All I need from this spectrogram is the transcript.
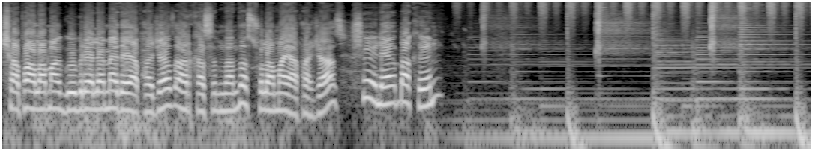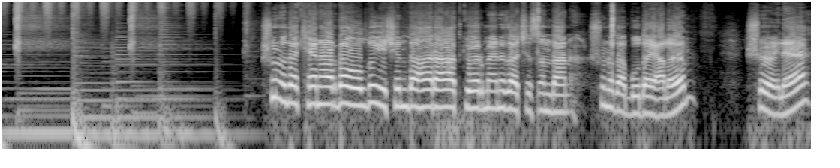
çapalama, gübreleme de yapacağız. Arkasından da sulama yapacağız. Şöyle bakın Şunu da kenarda olduğu için daha rahat görmeniz açısından şunu da budayalım. Şöyle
